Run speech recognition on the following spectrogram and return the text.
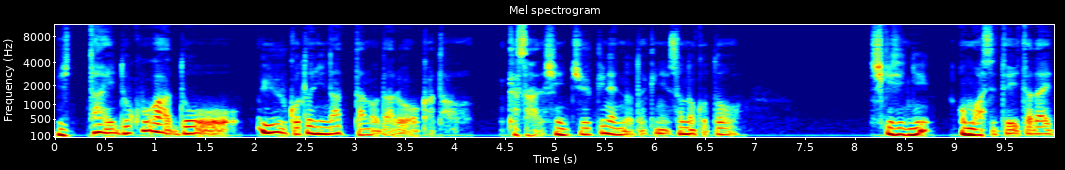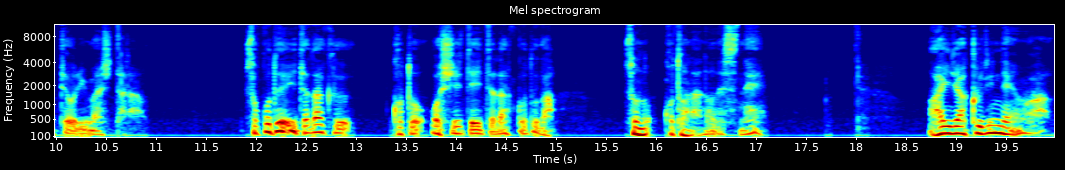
一体どこがどういうことになったのだろうかと、今朝、新中記念の時にそのことをしきりに思わせていただいておりましたら、そこでいただくこと、教えていただくことが、そのことなのですね。愛楽理念は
